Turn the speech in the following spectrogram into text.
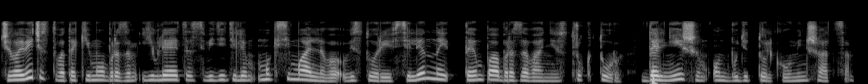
Человечество таким образом является свидетелем максимального в истории Вселенной темпа образования структур. В дальнейшем он будет только уменьшаться.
